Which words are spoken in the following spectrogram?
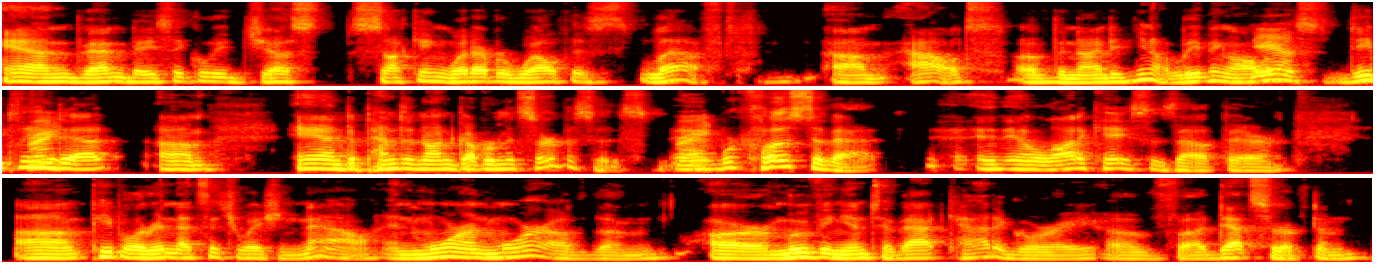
and then basically just sucking whatever wealth is left um, out of the 90 you know leaving all yeah. of us deeply right. in debt um, and dependent on government services right. and we're close to that in, in a lot of cases out there um, people are in that situation now and more and more of them are moving into that category of uh, debt serfdom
